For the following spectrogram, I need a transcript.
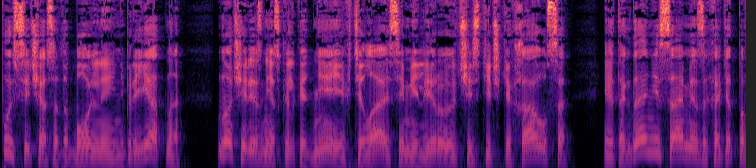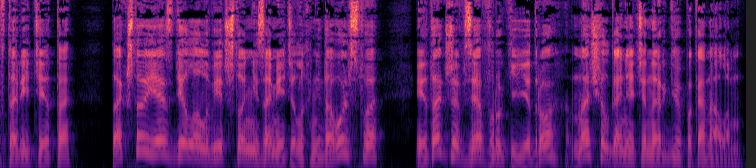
пусть сейчас это больно и неприятно, но через несколько дней их тела ассимилируют частички хаоса, и тогда они сами захотят повторить это. Так что я сделал вид, что не заметил их недовольства, и также, взяв в руки ядро, начал гонять энергию по каналам.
